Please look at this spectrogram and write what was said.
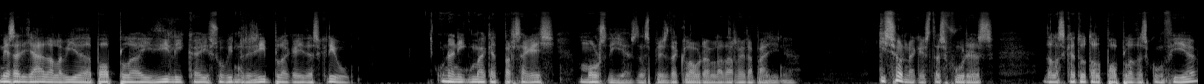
més enllà de la vida de poble, idíl·lica i sovint risible que hi descriu. Un enigma que et persegueix molts dies després de cloure la darrera pàgina. Qui són aquestes fures de les que tot el poble desconfia?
